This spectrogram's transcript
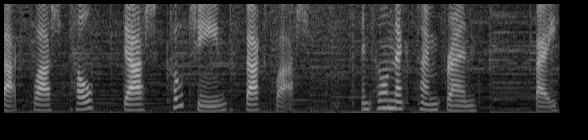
backslash health dash coaching backslash. Until next time, friend. Bye.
